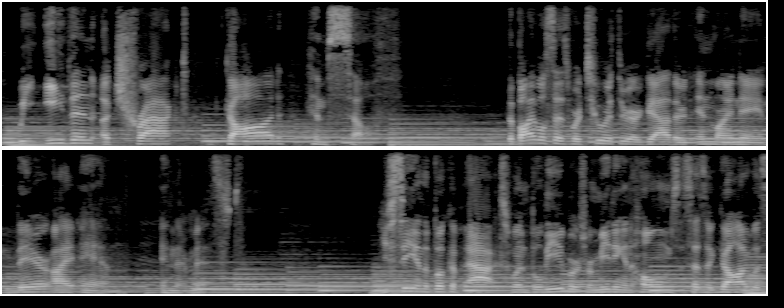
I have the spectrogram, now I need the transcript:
we even attract God Himself. The Bible says, Where two or three are gathered in my name, there I am in their midst. You see in the book of Acts, when believers were meeting in homes, it says that God was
